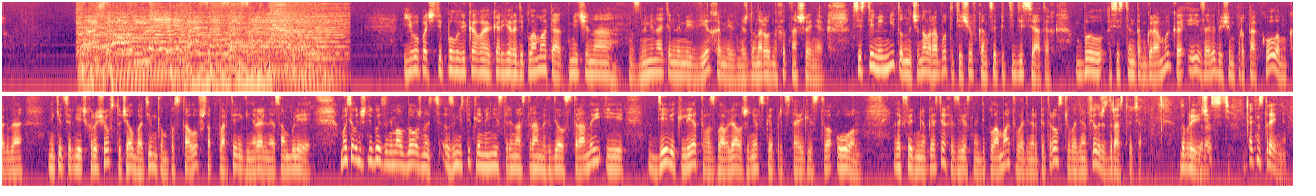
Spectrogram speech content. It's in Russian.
Его почти полувековая карьера дипломата отмечена знаменательными вехами в международных отношениях. В системе МИД он начинал работать еще в конце 50-х. Был ассистентом Громыка и заведующим протоколом, когда Никита Сергеевич Хрущев стучал ботинком по столу в штаб-квартире Генеральной Ассамблеи. Мой сегодняшний гость занимал должность заместителя министра иностранных дел страны и 9 лет возглавлял Женевское представительство ООН. Итак, сегодня у меня в гостях известный дипломат Владимир Петровский. Владимир Федорович, здравствуйте. Добрый вечер. Здравствуйте. Как настроение?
